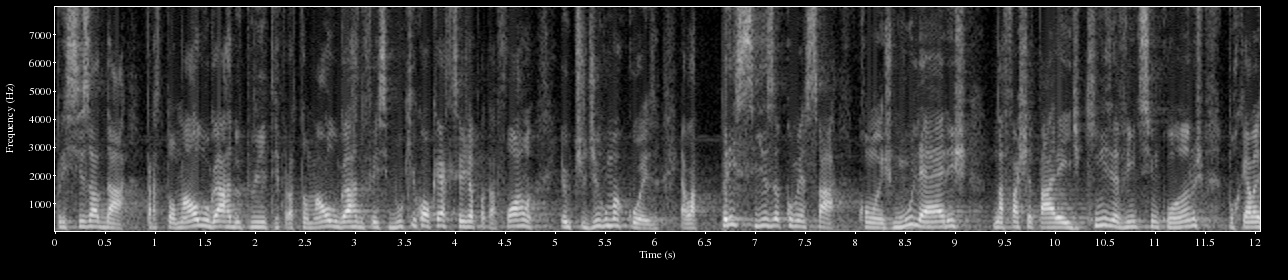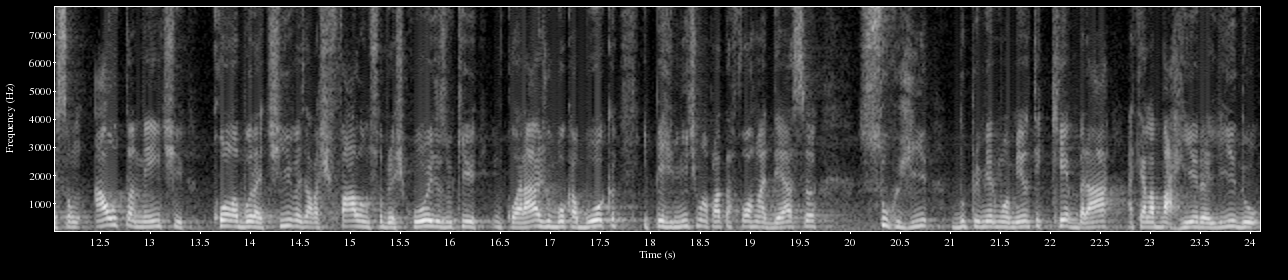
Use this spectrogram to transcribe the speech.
precisa dar para tomar o lugar do Twitter, para tomar o lugar do Facebook, qualquer que seja a plataforma, eu te digo uma coisa: ela precisa começar com as mulheres na faixa etária de 15 a 25 anos, porque elas são altamente colaborativas, elas falam sobre as coisas, o que encoraja o boca a boca e permite uma plataforma dessa surgir do primeiro momento e quebrar aquela barreira ali do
